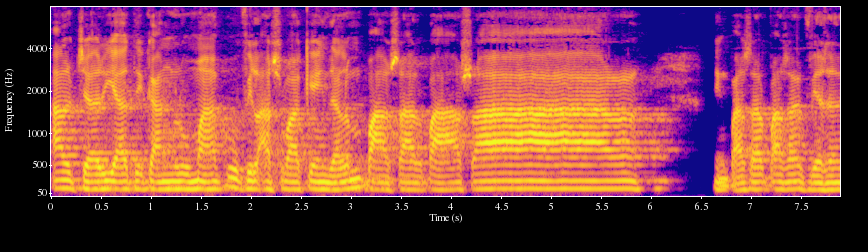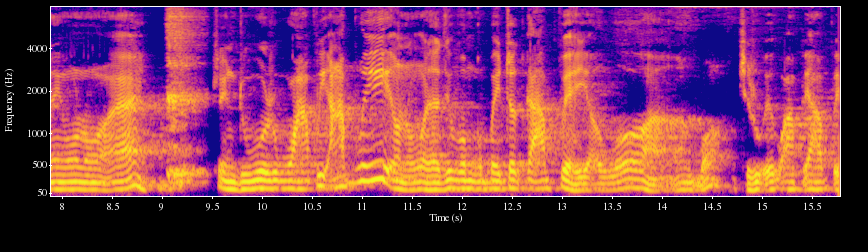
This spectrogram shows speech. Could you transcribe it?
al jariyati kang lumaku fil aswaqi ing dalem pasar-pasar. Ing pasar-pasar biasane ngono eh sing dhuwur api-api ngono. Dadi wong kepecet kabeh ya Allah. Apa jeruke kok api-api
